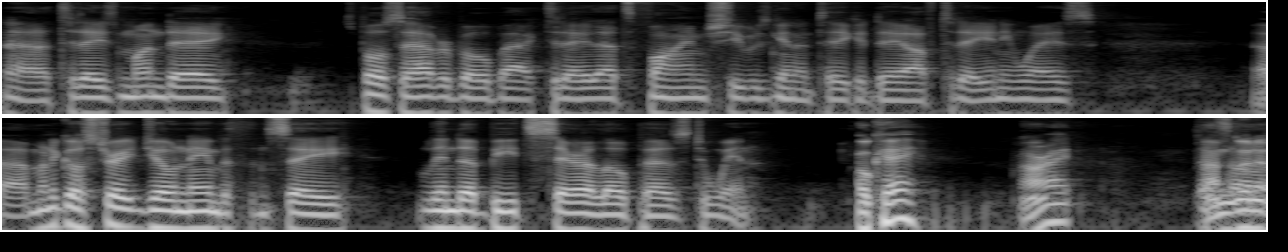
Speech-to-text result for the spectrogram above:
uh, today's Monday. supposed to have her bow back today. That's fine. She was going to take a day off today, anyways. Uh, I'm going to go straight Joe Namath and say Linda beats Sarah Lopez to win. Okay. All right. That's I'm gonna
